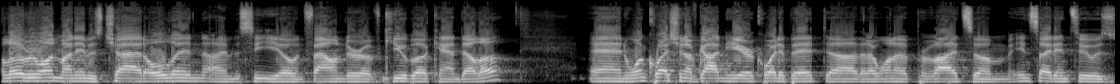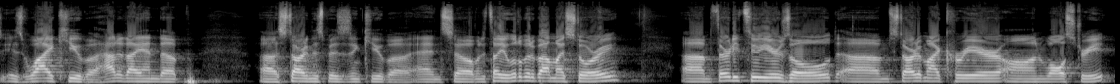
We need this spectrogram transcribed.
Hello, everyone. My name is Chad Olin. I'm the CEO and founder of Cuba Candela. And one question I've gotten here quite a bit uh, that I want to provide some insight into is, is why Cuba? How did I end up uh, starting this business in Cuba? And so I'm going to tell you a little bit about my story. I'm 32 years old, um, started my career on Wall Street.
